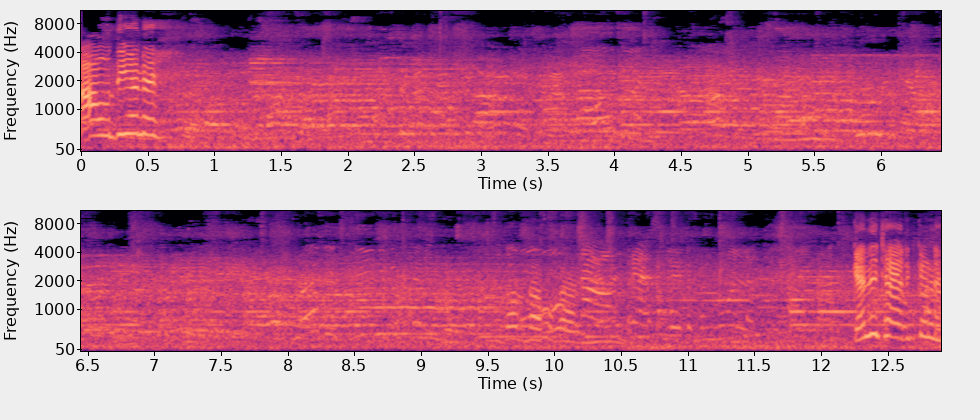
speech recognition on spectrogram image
ਆਉਂਦੀਆਂ ਨੇ। ਕਹਿੰਦੇ ਠਹਿਰ ਕਿਉਂ ਨੇ?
